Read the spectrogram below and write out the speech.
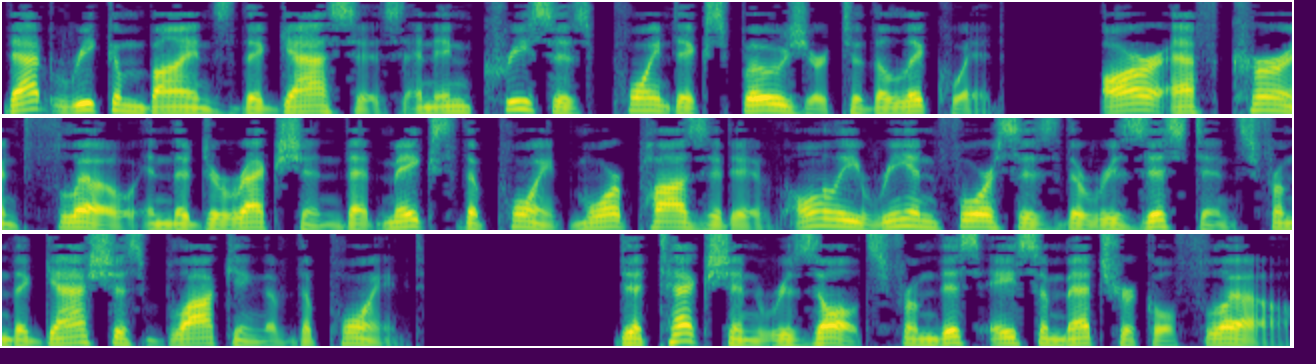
That recombines the gases and increases point exposure to the liquid. RF current flow in the direction that makes the point more positive only reinforces the resistance from the gaseous blocking of the point. Detection results from this asymmetrical flow.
